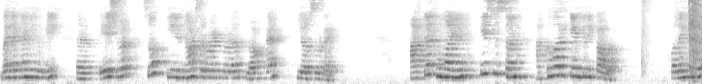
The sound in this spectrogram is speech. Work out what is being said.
By that time, he is weak, uh, aged one. So, he is not survive for a long time. He also died. After Humayun, his son Akbar came to the power. Following the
